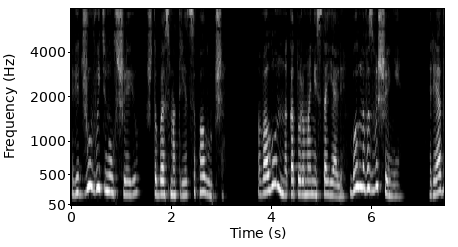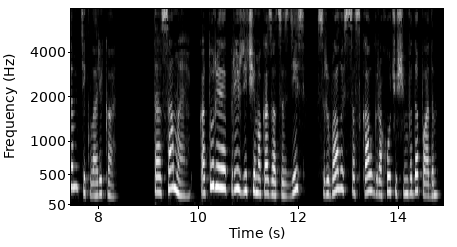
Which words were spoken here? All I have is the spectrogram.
Виджу вытянул шею, чтобы осмотреться получше. Валун, на котором они стояли, был на возвышении. Рядом текла река. Та самая, которая, прежде чем оказаться здесь, срывалась со скал грохочущим водопадом,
